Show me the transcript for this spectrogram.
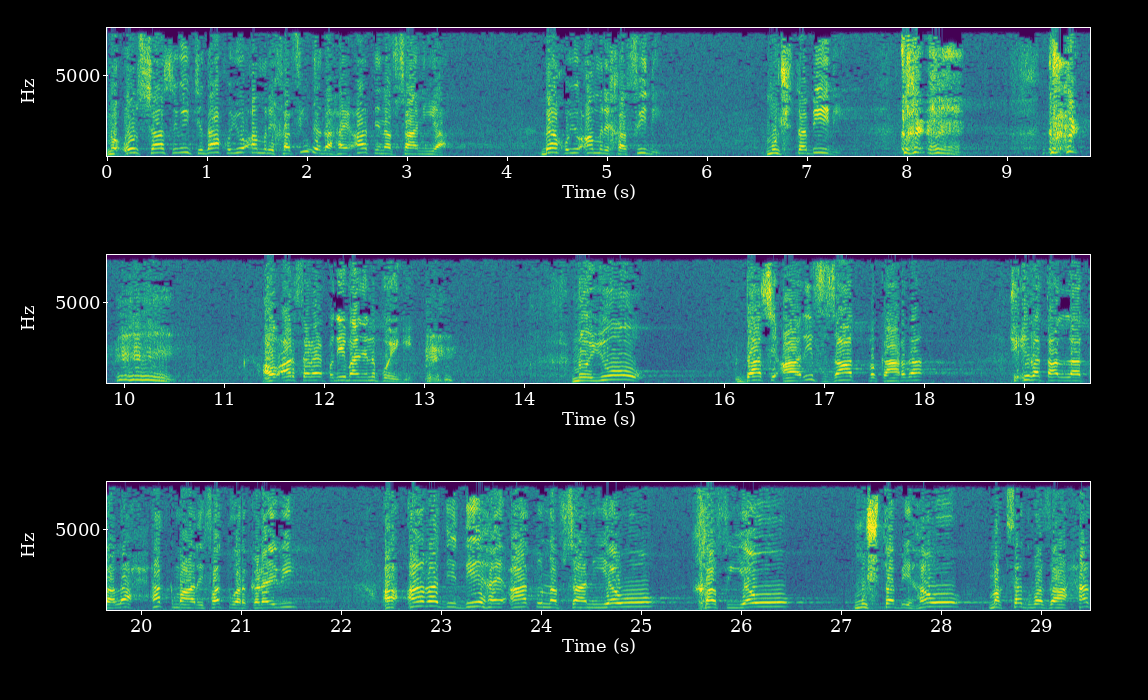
نو اوس شاہ صاحب چی دا خو یو امر خفی دا, دا حیات نفسانیہ دا خو یو امر خفی دی مشتبه دی او هر سړی په دې باندې نه پوهېږي نو یو داسې عارف ذات پکار ده چې هغه ته الله تعالی حق معرفت ورکړی وي هغه د دې هیئات نفسانیه و خفیه و مشتبهه و مقصد وضاحت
